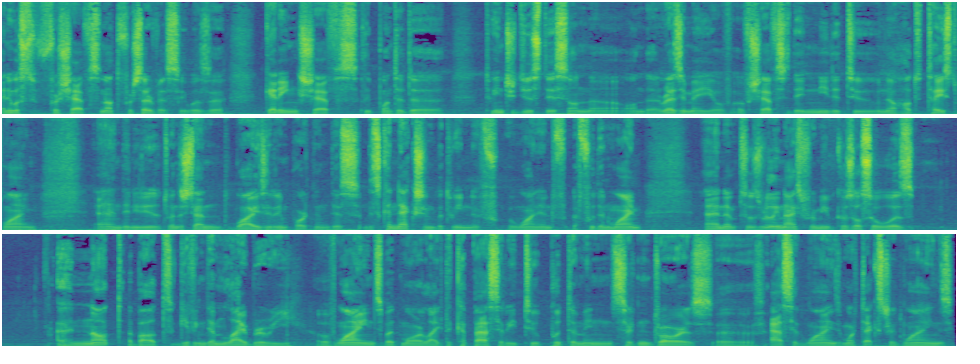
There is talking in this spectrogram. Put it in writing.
and it was for chefs not for service it was uh, getting chefs Filipe wanted to to introduce this on uh, on the resume of, of chefs. They needed to know how to taste wine, and they needed to understand why is it important this this connection between wine and food and wine. And um, so it was really nice for me because also was uh, not about giving them library of wines, but more like the capacity to put them in certain drawers, uh, acid wines, more textured wines,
